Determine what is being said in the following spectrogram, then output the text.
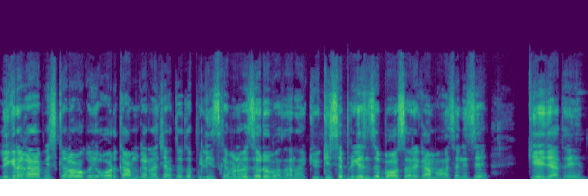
लेकिन अगर आप इसके अलावा कोई और काम करना चाहते हो तो प्लीज़ कमेंट में ज़रूर बताना, क्योंकि इस एप्लीकेशन से बहुत सारे काम आसानी से किए जाते हैं।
